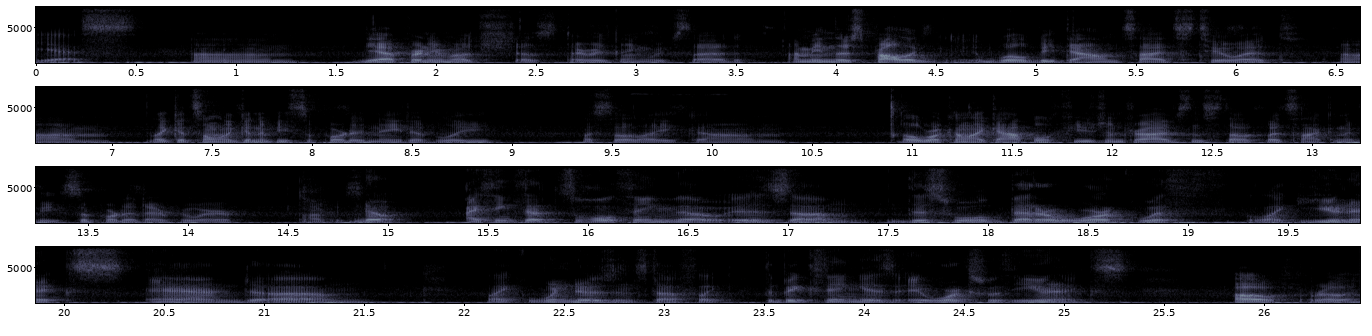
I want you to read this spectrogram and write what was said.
Yes. Um, yeah, pretty much just everything we've said. I mean, there's probably will be downsides to it. Um, like it's only going to be supported natively, so like um, it'll work on like Apple Fusion drives and stuff, but it's not going to be supported everywhere. Obviously. No, I think that's the whole thing though. Is um, this will better work with like Unix and um, like Windows and stuff. Like the big thing is it works with Unix. Oh, really?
